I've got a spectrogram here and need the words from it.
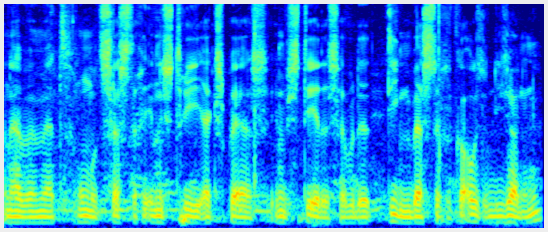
En hebben we met 160 industrie-experts, investeerders, hebben de 10 beste gekozen. Die zijn er nu.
